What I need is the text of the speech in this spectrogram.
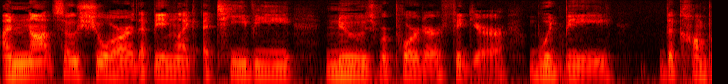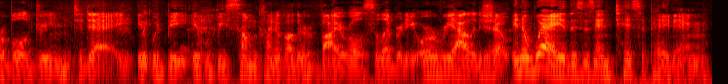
I'm not so sure that being like a TV news reporter figure would be the comparable dream today. It would be it would be some kind of other viral celebrity or a reality show. In a way, this is anticipating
